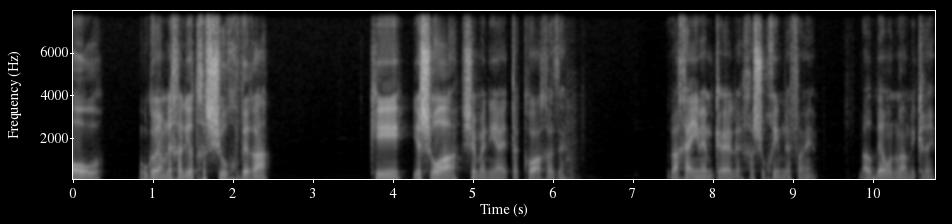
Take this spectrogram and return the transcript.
אור, הוא גורם לך להיות חשוך ורע. כי יש רוע שמניע את הכוח הזה. והחיים הם כאלה, חשוכים לפעמים, בהרבה מאוד מהמקרים.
